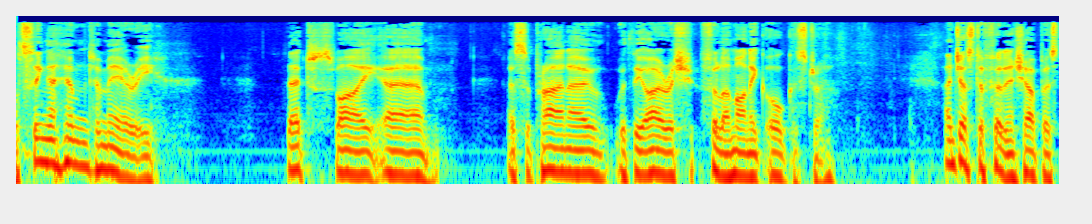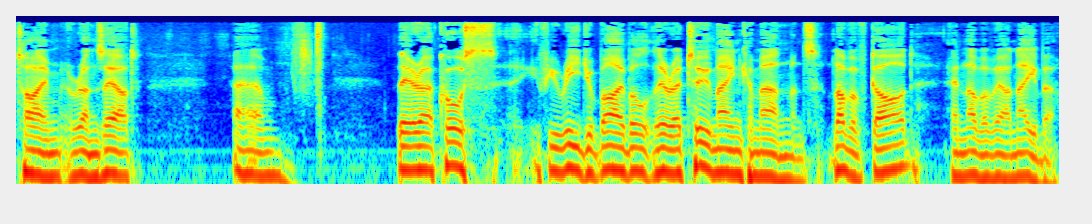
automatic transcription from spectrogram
I'll sing a hymn to Mary. That's by uh, a soprano with the Irish Philharmonic Orchestra. And just to finish up as time runs out, um, there are, of course, if you read your Bible, there are two main commandments love of God and love of our neighbour.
